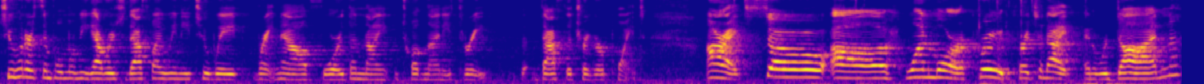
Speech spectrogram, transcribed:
200 simple moving average. That's why we need to wait right now for the 1293. That's the trigger point. All right, so uh, one more crude for tonight, and we're done.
